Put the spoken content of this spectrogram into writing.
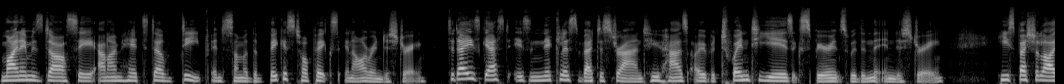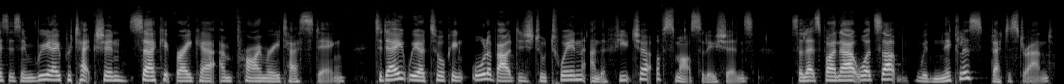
My name is Darcy, and I'm here to delve deep into some of the biggest topics in our industry. Today's guest is Niclas Wetterstrand, who has over 20 years' experience within the industry. He specializes in relay protection, circuit breaker, and primary testing. Today, we are talking all about digital twin and the future of smart solutions. So let's find out what's up with Niclas Wetterstrand.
